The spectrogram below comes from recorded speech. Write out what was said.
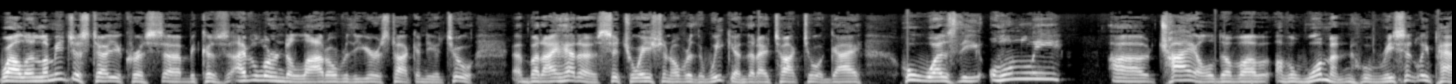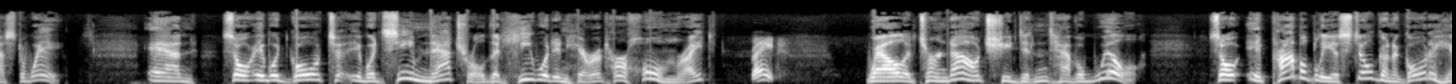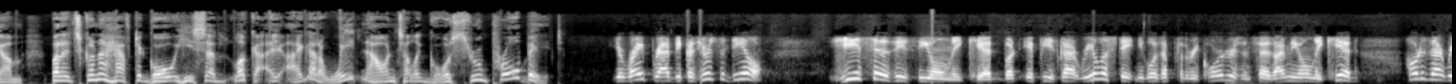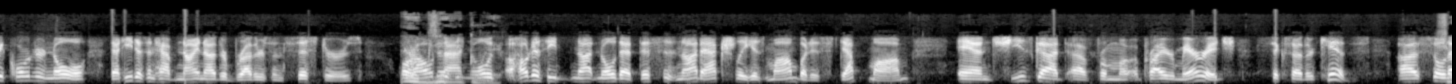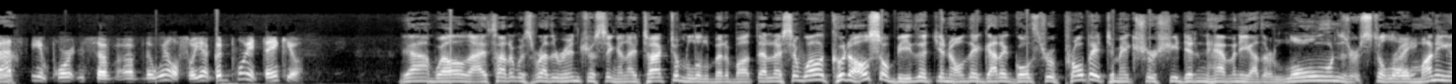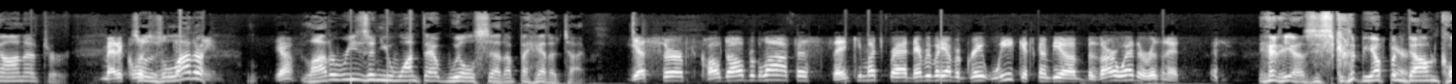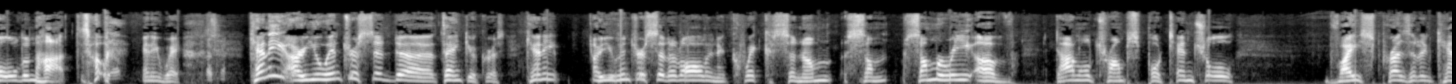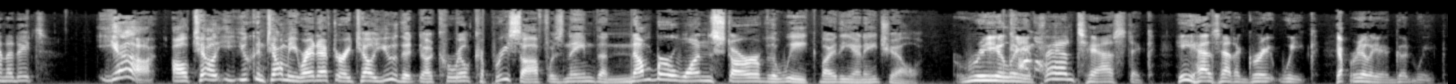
Well, and let me just tell you, Chris, uh, because I've learned a lot over the years talking to you too. Uh, but I had a situation over the weekend that I talked to a guy who was the only uh, child of a of a woman who recently passed away, and so it would go to it would seem natural that he would inherit her home, right? Right. Well, it turned out she didn't have a will. So it probably is still going to go to him, but it's going to have to go. He said, Look, I, I got to wait now until it goes through probate. You're right, Brad, because here's the deal. He says he's the only kid, but if he's got real estate and he goes up to the recorders and says, I'm the only kid, how does that recorder know that he doesn't have nine other brothers and sisters? Or how does he know how does he not know that this is not actually his mom but his stepmom and she's got uh, from a prior marriage six other kids. Uh, so that's the importance of, of the will. So yeah, good point. Thank you. Yeah, well, I thought it was rather interesting, and I talked to him a little bit about that. And I said, well, it could also be that, you know, they got to go through probate to make sure she didn't have any other loans or still owe money on it. or Medical So there's a lot of- yeah, a lot of reason you want that will set up ahead of time. Yes, sir. Call Dahlberg Law Office. Thank you much, Brad. And everybody have a great week. It's going to be a bizarre weather, isn't it? It is. It's going to be up and down, cold and hot. So, anyway, Kenny, are you interested? Uh, thank you, Chris. Kenny, are you interested at all in a quick sum, sum, summary of Donald Trump's potential vice president candidates? Yeah, I'll tell you. You can tell me right after I tell you that uh, Kirill Kaprizov was named the number one star of the week by the NHL. Really fantastic. He has had a great week. Yep. Really a good week.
